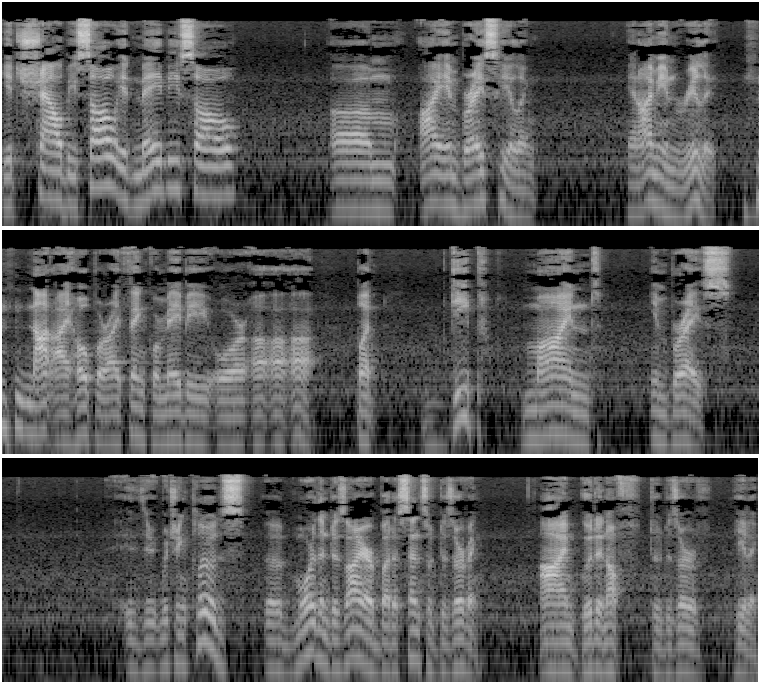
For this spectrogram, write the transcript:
it shall be so. It may be so. Um, I embrace healing. And I mean, really. not I hope or I think or maybe or uh uh uh, but deep mind embrace, which includes uh, more than desire, but a sense of deserving. I'm good enough to deserve healing.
